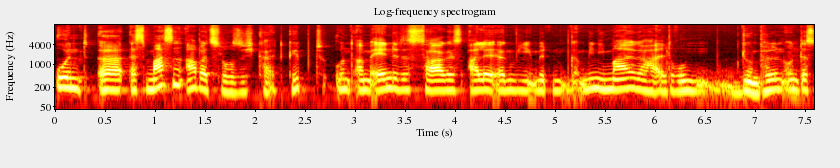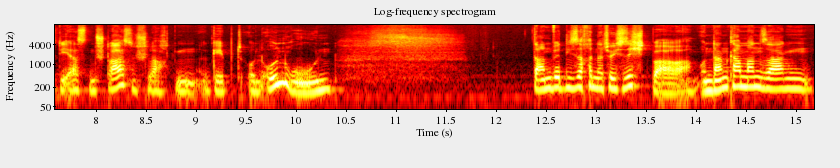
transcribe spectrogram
und äh, es Massenarbeitslosigkeit gibt und am Ende des Tages alle irgendwie mit einem Minimalgehalt rumdümpeln und es die ersten Straßenschlachten gibt und Unruhen, dann wird die Sache natürlich sichtbarer. Und dann kann man sagen,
